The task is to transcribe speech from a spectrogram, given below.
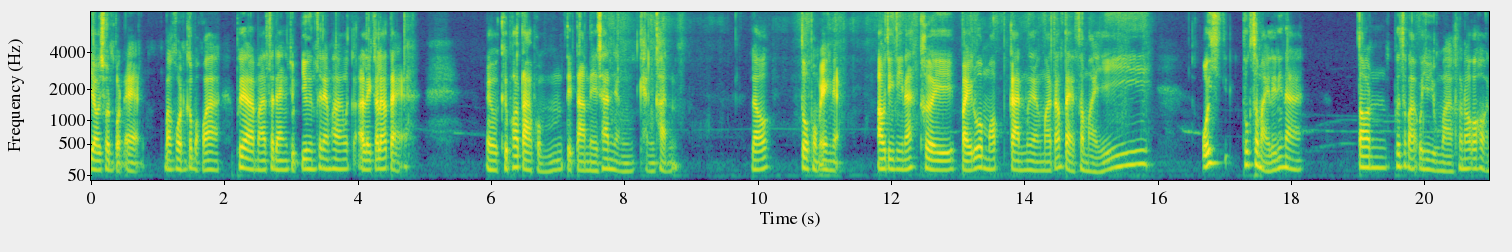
เยาวชนปลดแอก บางคนก็บอกว่าเพื่อมาแสดงจุดยืนแสดงพลังอะไรก็แล้วแต่ เออคือพ่อตาผมติดตามเนชั่นอย่างแข็งขัน แล้วตัวผมเองเนี่ย เอาจริง ๆ นะ เคยไปร่วมม็อบการเมืองมาตั้งแต่สมัย โอ้ยทุกสมัยเลยนี่นา ตอนพฤษภาโอ้ยอยู่มาข้างนอกก็หอน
